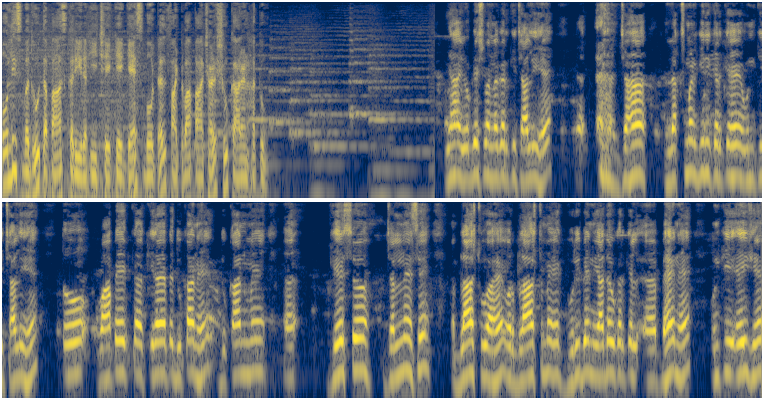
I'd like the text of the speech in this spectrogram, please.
પોલીસ વધુ તપાસ કરી રહી છે કે ગેસ બોટલ ફાટવા પાછળ શું કારણ હતું यहाँ योगेश्वर नगर की चाली है जहाँ लक्ष्मण गिरी करके है उनकी चाली है तो वहाँ पे एक किराए पे दुकान है दुकान में अ, गैस जलने से ब्लास्ट हुआ है और ब्लास्ट में एक भूरीबेन यादव करके अ, बहन है उनकी एज है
